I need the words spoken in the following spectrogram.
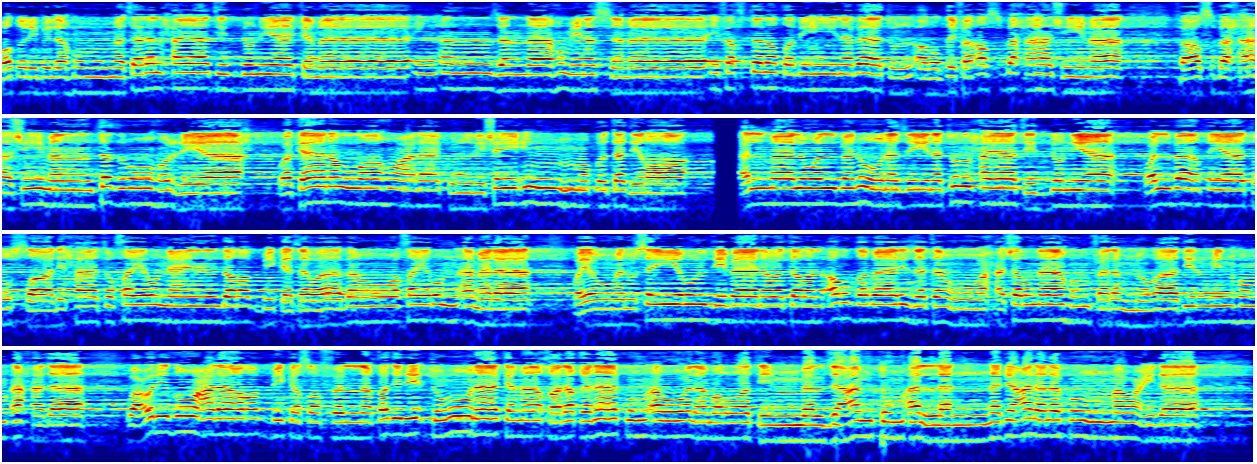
واضرب لهم مثل الحياة الدنيا كماء إن أنزلناه من السماء فاختلط به نبات الأرض فأصبح هشيما فأصبح هشيما تذروه الرياح وكان الله على كل شيء مقتدرا المال والبنون زينة الحياة الدنيا والباقيات الصالحات خير عند ربك ثوابا وخير أملا. ويوم نسير الجبال وترى الأرض بارزة وحشرناهم فلم نغادر منهم أحدا. وعرضوا على ربك صفا لقد جئتمونا كما خلقناكم أول مرة بل زعمتم أن لن نجعل لكم موعدا.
